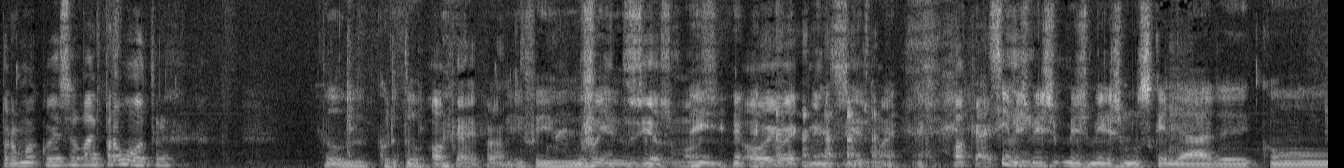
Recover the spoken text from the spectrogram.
para uma coisa vai para outra. Ele cortou. Ok, pronto. E foi, foi entusiasmou-se. Ou eu é que me entusiasmei. Ok. Sim, mas mesmo, mas mesmo se calhar com.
